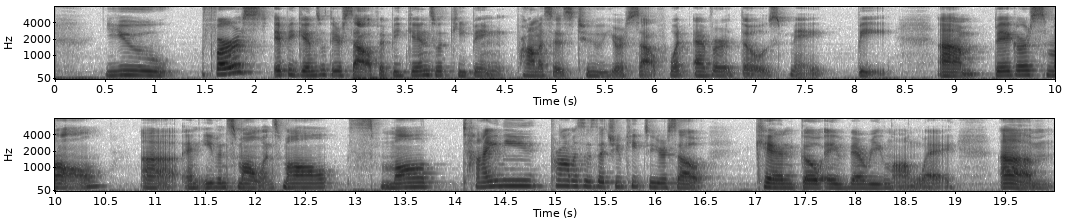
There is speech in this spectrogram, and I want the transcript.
you first it begins with yourself. It begins with keeping promises to yourself, whatever those may be, um, big or small, uh, and even small ones. Small, small, tiny promises that you keep to yourself can go a very long way. Um,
